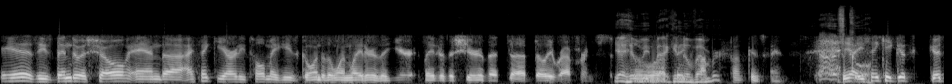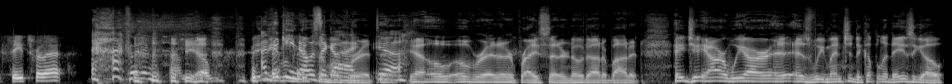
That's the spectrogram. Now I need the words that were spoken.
He is. He's been to a show, and uh, I think he already told me he's going to the one later the year later this year that uh, Billy referenced. Yeah, he'll be So, uh, back in November? Pump- Pumpkins fan. that's yeah, you think he gets good seats for that? yeah, I think he knows a guy. Over at, uh, Yeah. yeah, o- over at Enterprise Center, no doubt about it. Hey, Jr., we are, as we mentioned a couple of days ago,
